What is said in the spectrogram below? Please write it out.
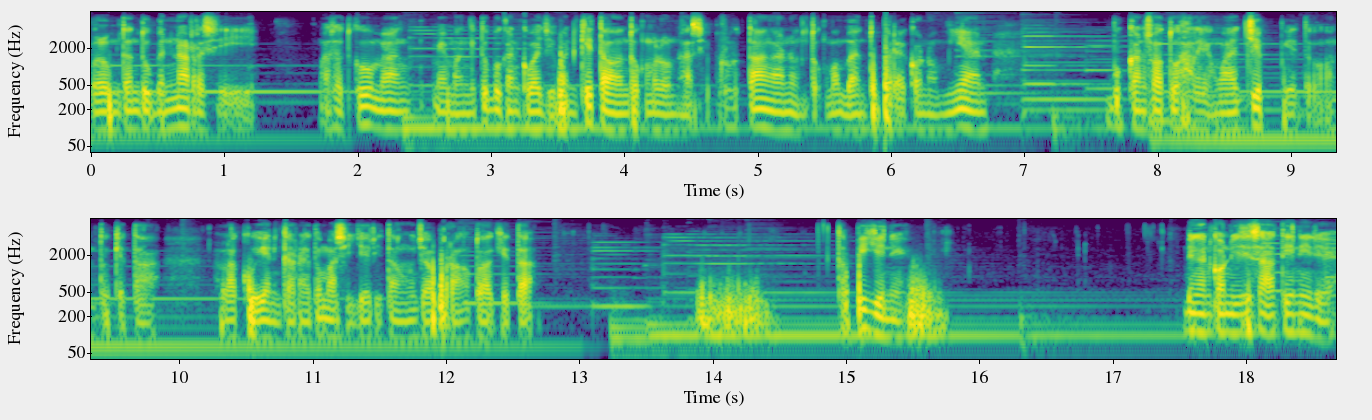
belum tentu benar sih. Maksudku memang memang itu bukan kewajiban kita untuk melunasi perhutangan, untuk membantu perekonomian. Bukan suatu hal yang wajib gitu untuk kita lakuin karena itu masih jadi tanggung jawab orang tua kita. Tapi gini, dengan kondisi saat ini deh,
